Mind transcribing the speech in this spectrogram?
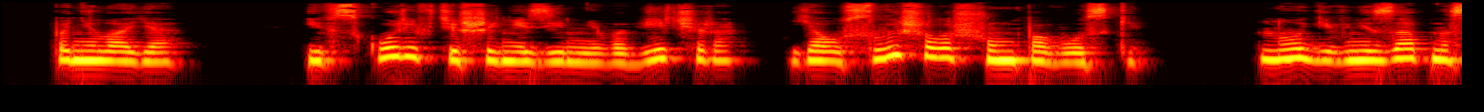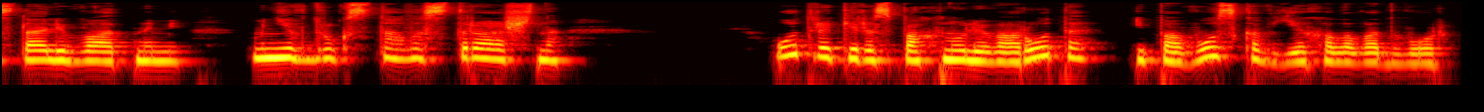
— поняла я. И вскоре в тишине зимнего вечера я услышала шум повозки. Ноги внезапно стали ватными — мне вдруг стало страшно. Отроки распахнули ворота, и повозка въехала во двор.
